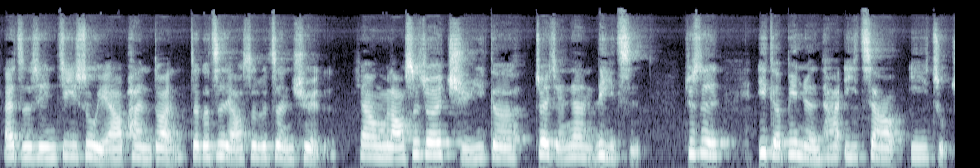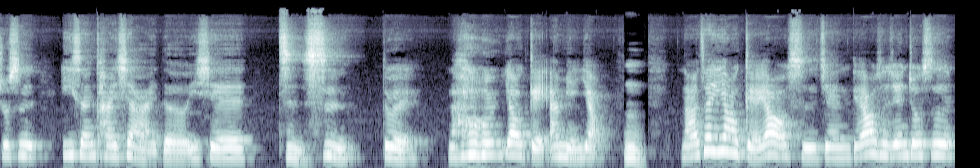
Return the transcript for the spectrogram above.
来执行技术也要判断这个治疗是不是正确的。像我们老师就会举一个最简单的例子，就是一个病人他依照医嘱，就是医生开下来的一些指示，对。然后 要给安眠药，嗯，然后在要给药的时间，给药时间就是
